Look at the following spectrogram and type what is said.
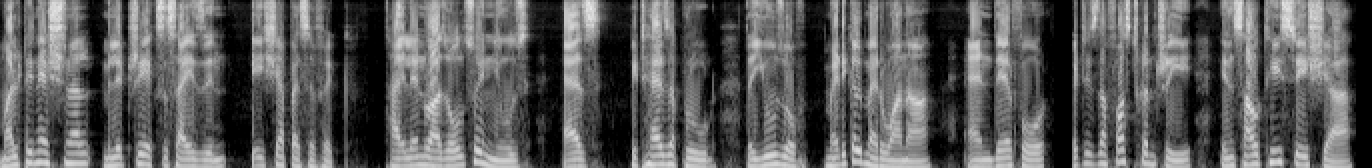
multinational military exercise in Asia Pacific. Thailand was also in news as it has approved the use of medical marijuana and therefore it is the first country in Southeast Asia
